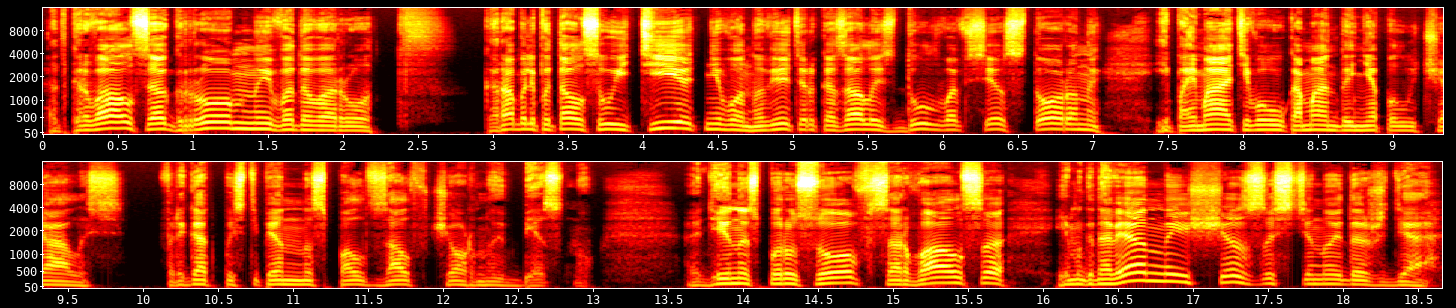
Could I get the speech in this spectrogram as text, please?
открывался огромный водоворот. Корабль пытался уйти от него, но ветер, казалось, дул во все стороны, и поймать его у команды не получалось. Фрегат постепенно сползал в черную бездну. Один из парусов сорвался и мгновенно исчез за стеной дождя.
